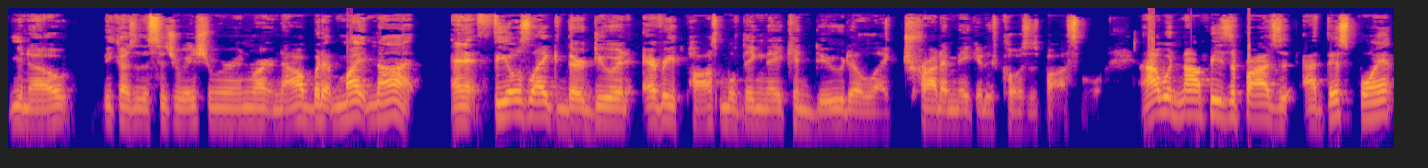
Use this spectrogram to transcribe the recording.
you know, because of the situation we're in right now, but it might not. And it feels like they're doing every possible thing they can do to like try to make it as close as possible. And I would not be surprised at this point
